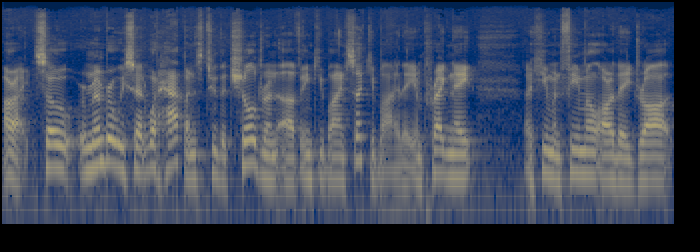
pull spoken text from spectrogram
All right. So remember, we said what happens to the children of incubi and succubi? They impregnate a human female, or they draw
